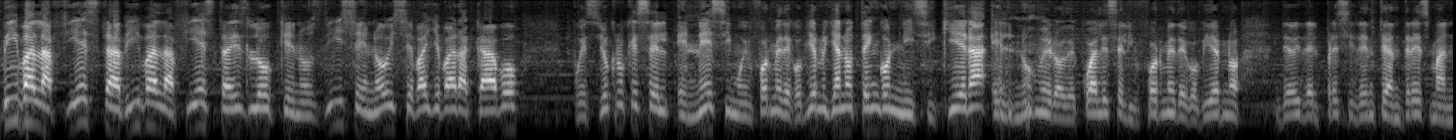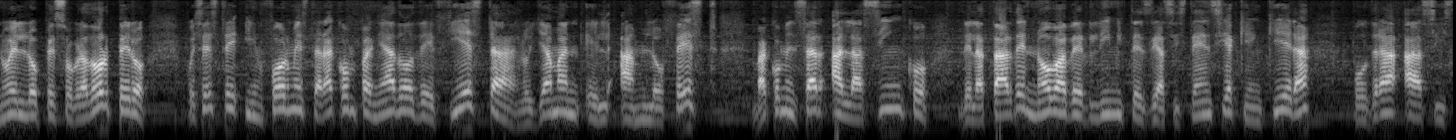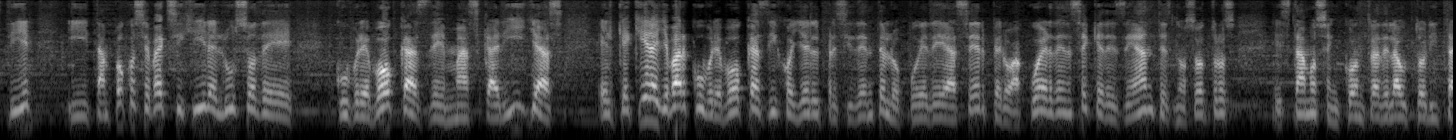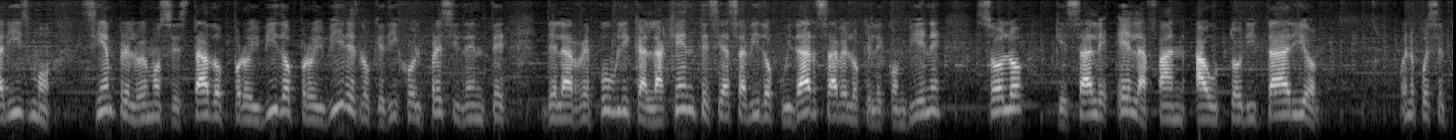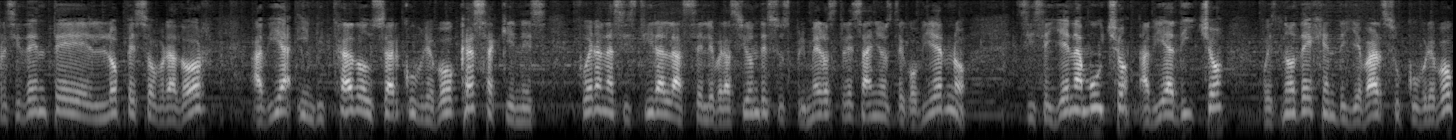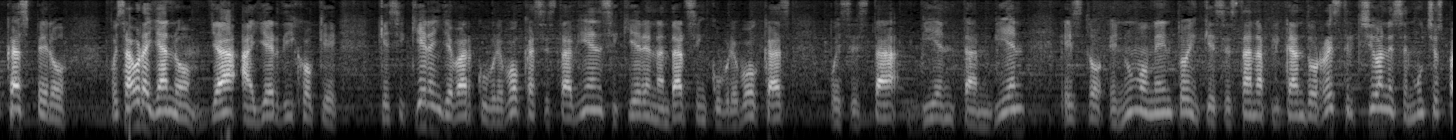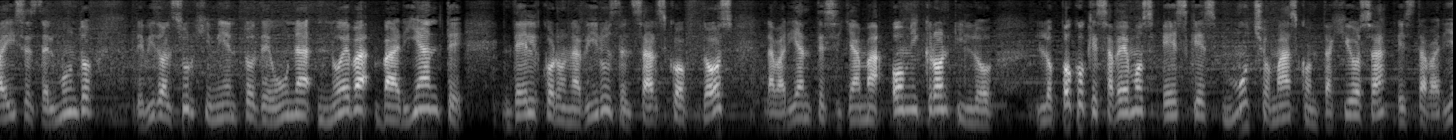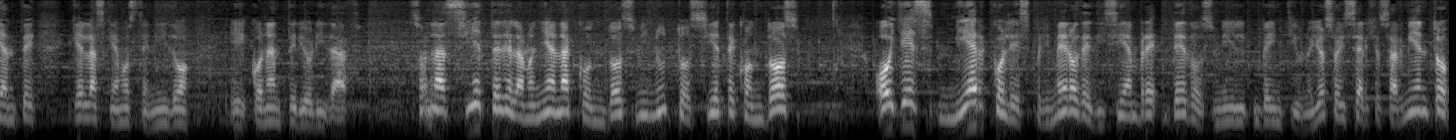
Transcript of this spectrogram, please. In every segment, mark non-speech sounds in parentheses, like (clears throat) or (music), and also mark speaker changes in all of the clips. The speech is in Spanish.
Speaker 1: Viva la fiesta, viva la fiesta, es lo que nos dicen. Hoy se va a llevar a cabo, pues yo creo que es el enésimo informe de gobierno. Ya no tengo ni siquiera el (laughs) número de cuál es el informe de gobierno de hoy del presidente Andrés Manuel López Obrador, pero pues este informe estará acompañado de fiesta, lo llaman el AMLOFest. Va a comenzar a las 5 de la tarde, no va a haber límites de asistencia, quien quiera podrá asistir y tampoco se va a exigir el uso de cubrebocas, de mascarillas. El que quiera llevar cubrebocas, dijo ayer el presidente, lo puede hacer, pero acuérdense que desde antes nosotros estamos en contra del autoritarismo. Siempre lo hemos estado prohibido, prohibir es lo que dijo el presidente de la República. La gente se ha sabido cuidar, sabe lo que le conviene, solo que sale el afán autoritario. Bueno, pues el presidente López Obrador había invitado a usar cubrebocas a quienes fueran a asistir a la celebración de sus primeros tres años de gobierno. Si se llena mucho, había dicho, pues no dejen de llevar su cubrebocas, pero pues ahora ya no. Ya ayer dijo que, que si quieren llevar cubrebocas está bien, si quieren andar sin cubrebocas, pues está bien también. Esto en un momento en que se están aplicando restricciones en muchos países del mundo debido al surgimiento de una nueva variante del coronavirus, del SARS-CoV-2. La variante se llama Omicron y lo, lo poco que sabemos es que es mucho más contagiosa esta variante que las que hemos tenido eh, con anterioridad. Son las 7 de la mañana con dos minutos, 7 con 2. Hoy es miércoles primero de diciembre de 2021. Yo soy Sergio Sarmiento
